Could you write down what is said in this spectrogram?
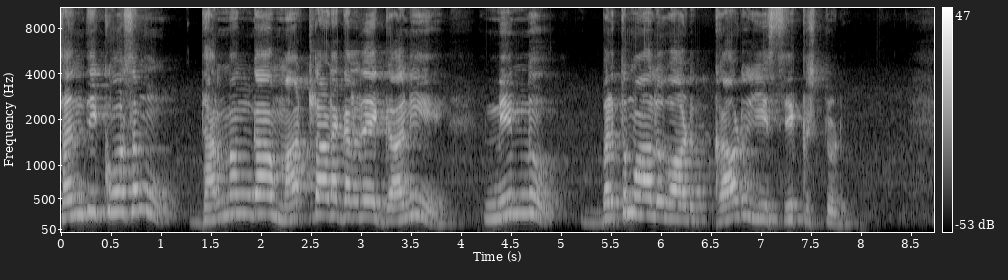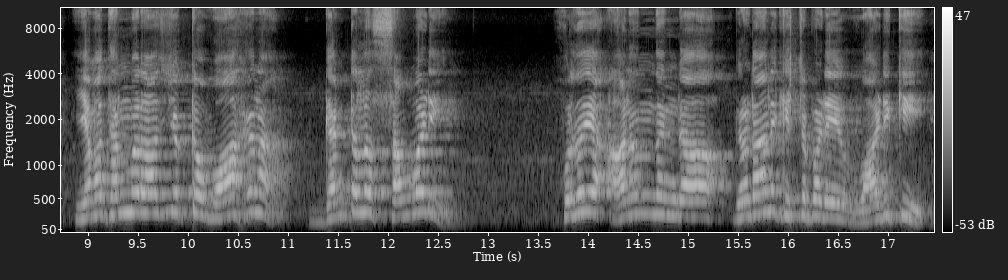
సంధి కోసము ధర్మంగా మాట్లాడగలనే కానీ నిన్ను బ్రతుమాలువాడు కాడు ఈ శ్రీకృష్ణుడు. యమధర్మరాజు యొక్క వాహన గంటల సవ్వడి హృదయ ఆనందంగా వినడానికి ఇష్టపడే వాడికి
